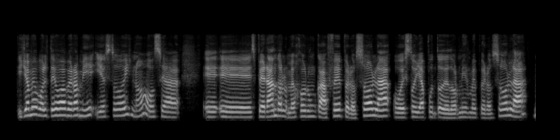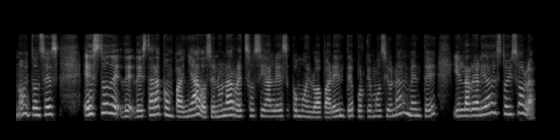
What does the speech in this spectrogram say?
Y yo me volteo a ver a mí y estoy, ¿no? O sea, eh, eh, esperando a lo mejor un café, pero sola, o estoy a punto de dormirme, pero sola, ¿no? Entonces, esto de, de, estar acompañados en una red social es como en lo aparente, porque emocionalmente y en la realidad estoy sola.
